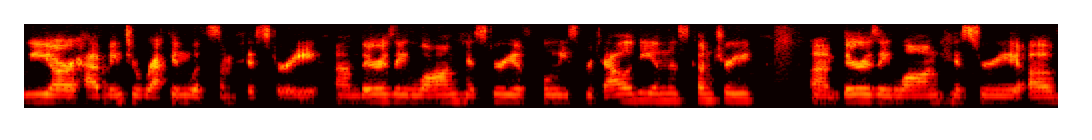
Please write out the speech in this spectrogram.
we are having to reckon with some history. Um, there is a long history of police brutality in this country. Um, there is a long history of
